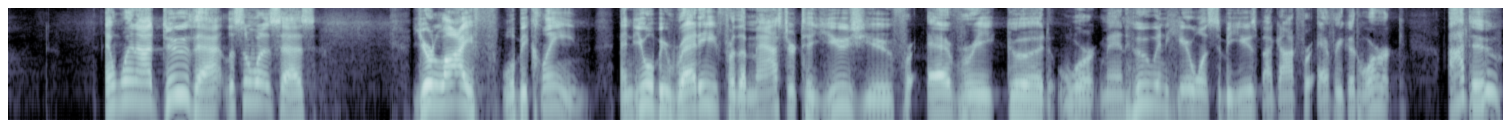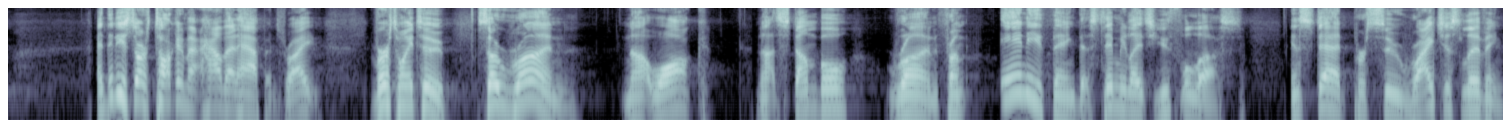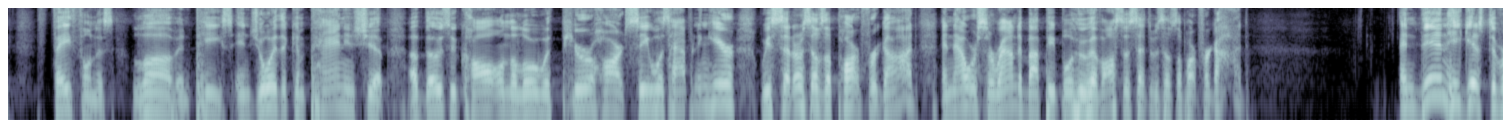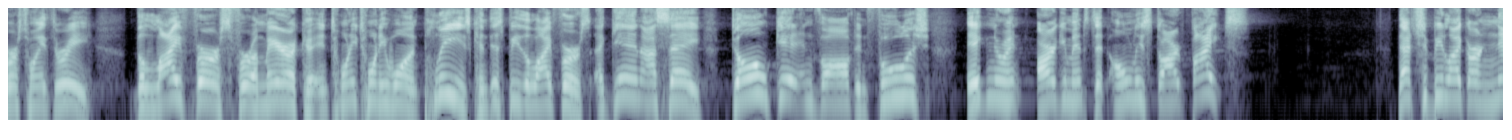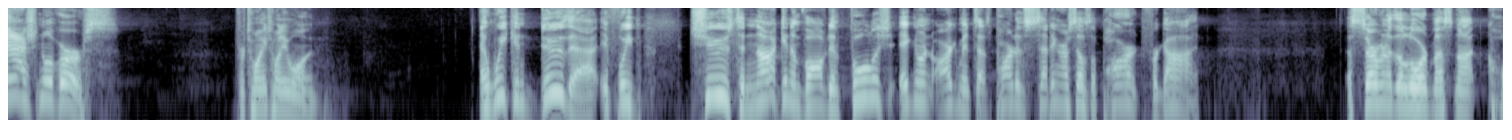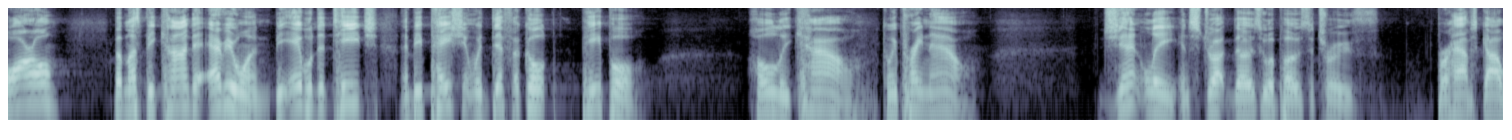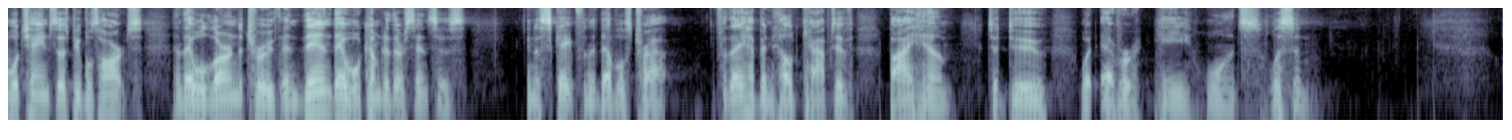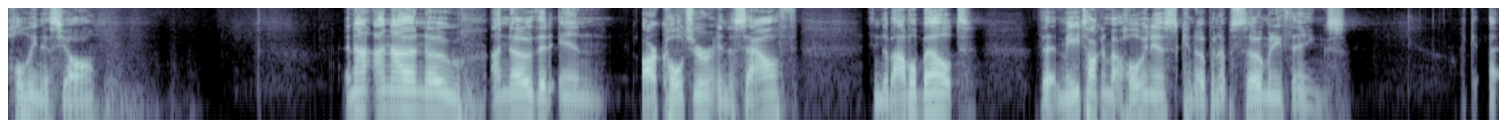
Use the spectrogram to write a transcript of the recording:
And when I do that, listen to what it says your life will be clean and you will be ready for the master to use you for every good work. Man, who in here wants to be used by God for every good work? I do. And then he starts talking about how that happens, right? Verse 22 So run, not walk not stumble, run from anything that stimulates youthful lust. Instead, pursue righteous living, faithfulness, love, and peace. Enjoy the companionship of those who call on the Lord with pure hearts. See what's happening here? We set ourselves apart for God, and now we're surrounded by people who have also set themselves apart for God. And then he gets to verse 23 the life verse for America in 2021. Please, can this be the life verse? Again, I say, don't get involved in foolish, ignorant arguments that only start fights. That should be like our national verse for 2021. And we can do that if we choose to not get involved in foolish, ignorant arguments. That's part of setting ourselves apart for God. A servant of the Lord must not quarrel but must be kind to everyone, be able to teach, and be patient with difficult people. Holy cow. Can we pray now? Gently instruct those who oppose the truth. Perhaps God will change those people's hearts and they will learn the truth, and then they will come to their senses and escape from the devil's trap. For they have been held captive by him to do whatever He wants. Listen, holiness, y'all. And I, and I know I know that in our culture in the South, in the Bible Belt, that me talking about holiness can open up so many things.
